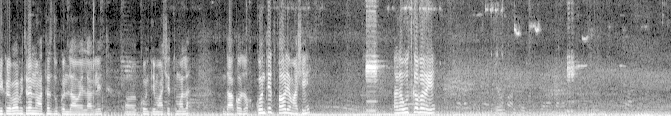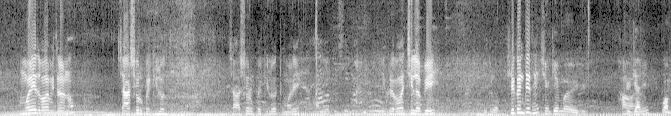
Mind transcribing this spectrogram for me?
इकडे बघा मित्रांनो आताच दुकान लावायला लागलेत. अं, कोणते मासे तुम्हाला दाखवतो? कोणतेच पावले मासे? आता उचका बरं आहे मळेत बघा मित्रांनो. चारशे रुपये किलो चारशे रुपये किलो मळे आणि इकडे बघा चिलपी हे कोणते शिंके हा. शिंके आणि वाम.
